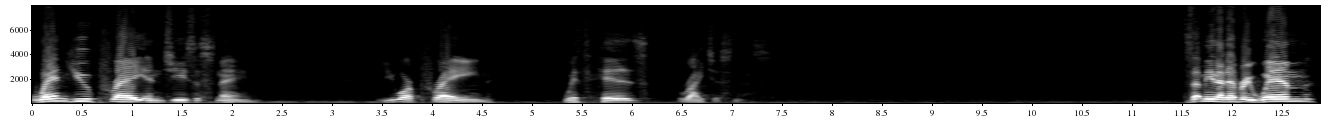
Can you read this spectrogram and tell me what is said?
When you pray in Jesus' name, you are praying with His righteousness. Does that mean that every whim,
